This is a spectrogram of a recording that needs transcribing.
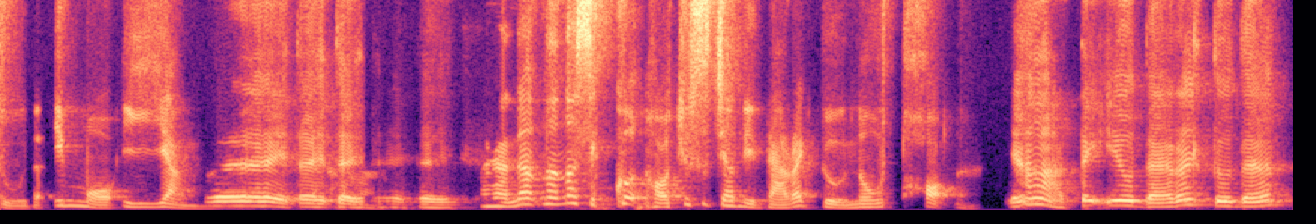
组的一模一样。对对对对对。那那那些 code 哦，就是教你 direct to No Talk。Yeah，take you direct to the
